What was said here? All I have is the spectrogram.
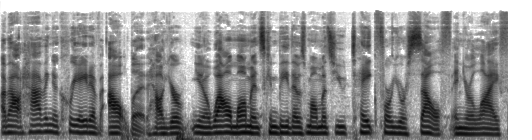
about having a creative outlet, how your, you know, wow moments can be those moments you take for yourself in your life.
